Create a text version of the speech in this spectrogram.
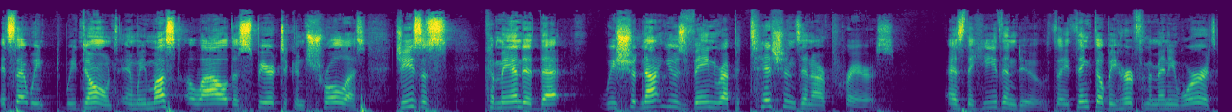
It's that we, we don't, and we must allow the Spirit to control us. Jesus commanded that we should not use vain repetitions in our prayers as the heathen do. They think they'll be heard from the many words.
